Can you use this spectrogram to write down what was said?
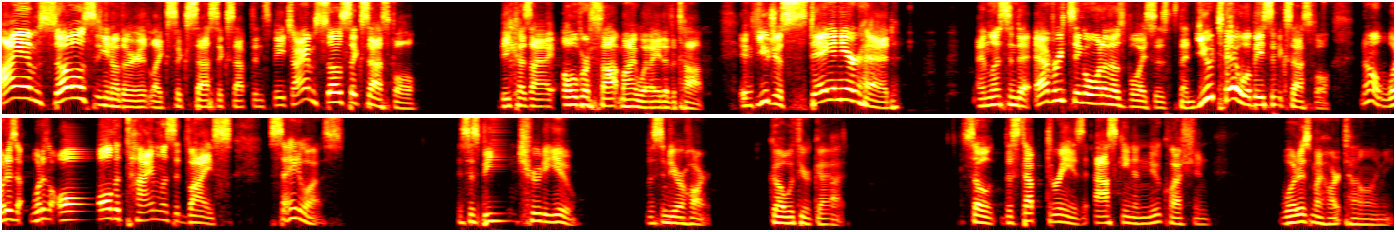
I am so, you know, they're like success acceptance speech. I am so successful because I overthought my way to the top. If you just stay in your head and listen to every single one of those voices, then you too will be successful. No, what is what is all, all the timeless advice say to us? It says, be true to you. Listen to your heart. Go with your gut. So the step three is asking a new question. What is my heart telling me?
